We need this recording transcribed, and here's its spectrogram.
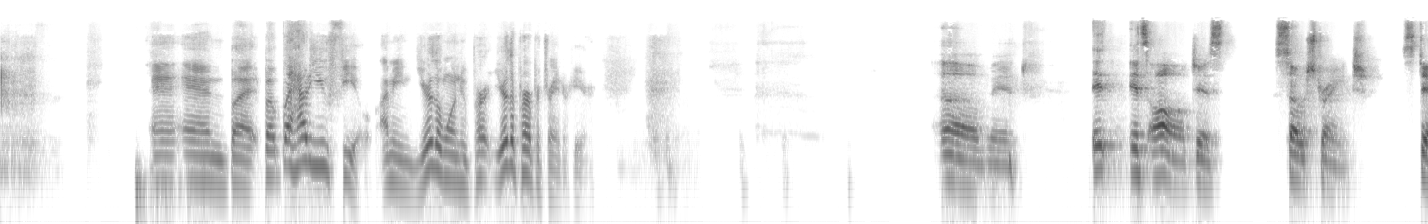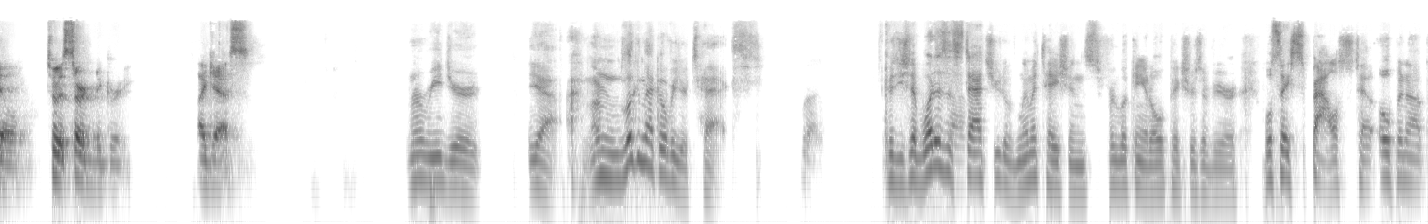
and, and, but, but, but how do you feel? I mean, you're the one who, per, you're the perpetrator here. Oh man, it it's all just so strange. Still, to a certain degree, I guess. I'm gonna read your yeah. I'm looking back over your text. Because you said, what is a Uh, statute of limitations for looking at old pictures of your, we'll say spouse to open up,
